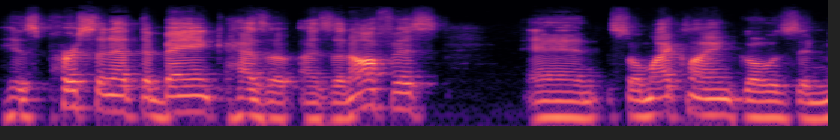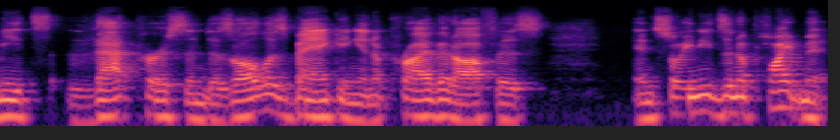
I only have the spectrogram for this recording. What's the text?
his person at the bank has a has an office and so my client goes and meets that person, does all his banking in a private office. And so he needs an appointment.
